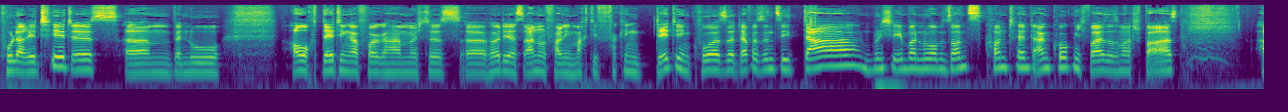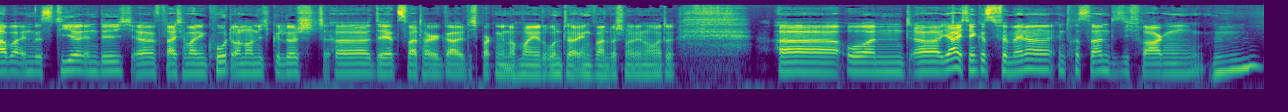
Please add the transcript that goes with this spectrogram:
Polarität ist. Ähm, wenn du auch Dating-Erfolge haben möchtest, äh, hör dir das an und vor allem mach die fucking Dating-Kurse. Dafür sind sie da. Nicht immer nur umsonst Content angucken. Ich weiß, es macht Spaß aber investier in dich. Äh, vielleicht haben wir den Code auch noch nicht gelöscht, äh, der jetzt zwei Tage galt. Ich packe ihn nochmal hier drunter. Irgendwann löschen wir den heute. Äh, und äh, ja, ich denke, es ist für Männer interessant, die sich fragen, hm,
